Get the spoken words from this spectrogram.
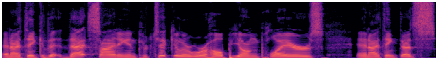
And I think that that signing in particular will help young players. And I think that's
